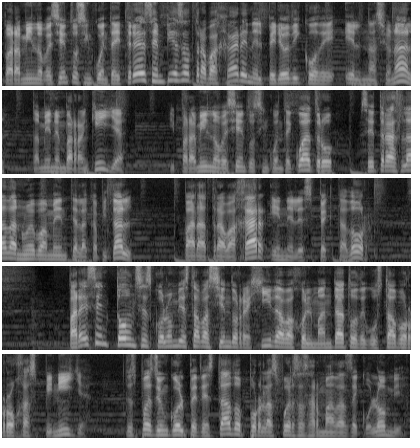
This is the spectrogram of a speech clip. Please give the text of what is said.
Para 1953 empieza a trabajar en el periódico de El Nacional, también en Barranquilla, y para 1954 se traslada nuevamente a la capital, para trabajar en El Espectador. Para ese entonces Colombia estaba siendo regida bajo el mandato de Gustavo Rojas Pinilla, después de un golpe de Estado por las Fuerzas Armadas de Colombia.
